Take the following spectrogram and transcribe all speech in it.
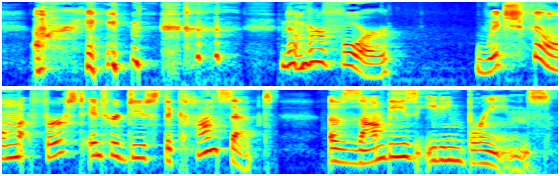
All right. Number four. Which film first introduced the concept of zombies eating brains?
